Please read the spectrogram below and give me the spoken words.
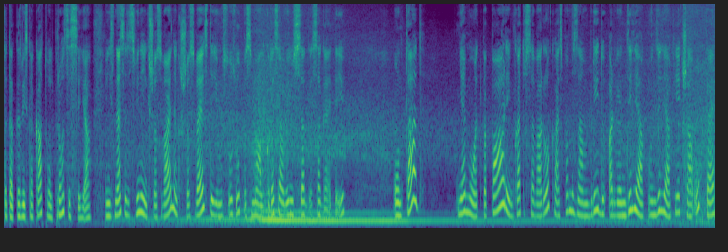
tā, tā gandrīz kā katoļu procesijā. Viņas nesa svinīgi šos vainagus, šos vēstījumus uz upes malu, kur es jau viņus sag sagaidīju. Un tad, ņemot pa pārim katru savā rokā, es pamazām bridu arvien dziļāk un dziļāk iekšā upē,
